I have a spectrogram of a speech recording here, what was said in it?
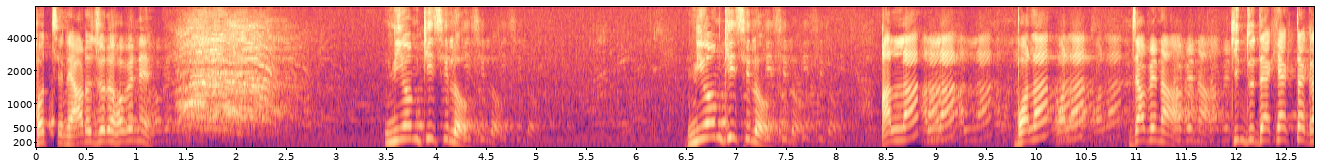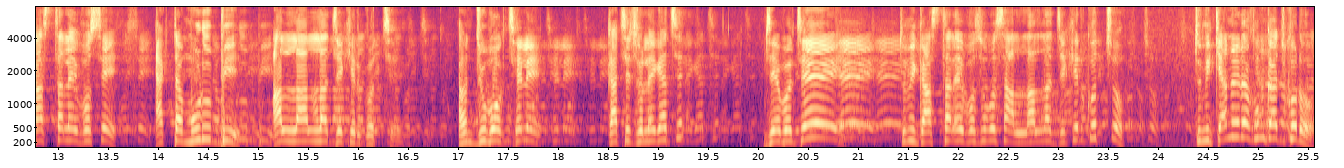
হচ্ছে না? আরও জোরে হবে না? নিয়ম কি ছিল? নিয়ম কি ছিল? আল্লাহ বলা যাবে না। কিন্তু দেখে একটা গাছতলায় বসে একটা মুরব্বী আল্লাহ আল্লাহ জেকের করছে। এখন যুবক ছেলে কাছে চলে গেছে। যে বলছে "এই, তুমি গাছতলায় বসে বসে আল্লাহ আল্লাহ জেকের করছ? তুমি কেন এরকম কাজ করো?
